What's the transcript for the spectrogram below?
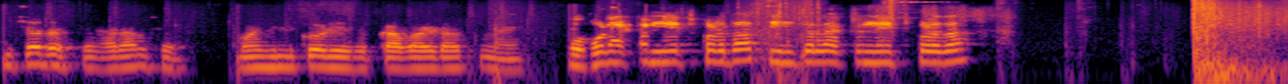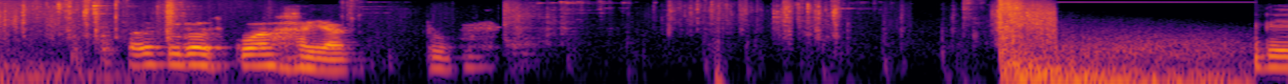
পিছত আছে আৰামছে মই হিল কৰি আছো কাভাৰ ডাউট নাই ওপরে একটা নেট করে দাও তিনতলা একটা নেট করে দাও তই সুৰজ কোৱা হায়াক বে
